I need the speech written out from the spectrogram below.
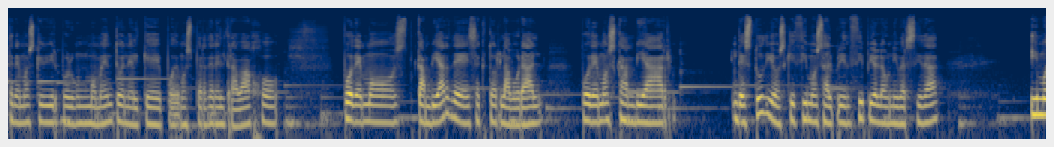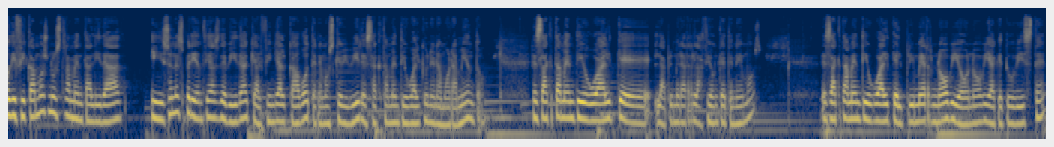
tenemos que vivir por un momento en el que podemos perder el trabajo, podemos cambiar de sector laboral, podemos cambiar de estudios que hicimos al principio en la universidad y modificamos nuestra mentalidad y son experiencias de vida que al fin y al cabo tenemos que vivir exactamente igual que un enamoramiento, exactamente igual que la primera relación que tenemos, exactamente igual que el primer novio o novia que tuviste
